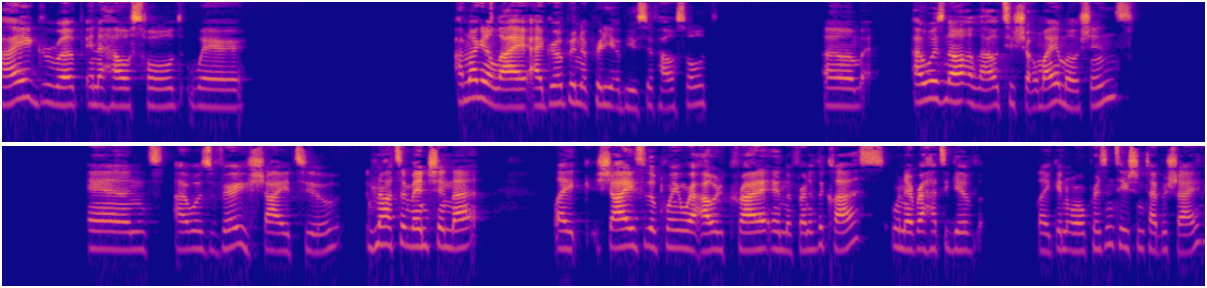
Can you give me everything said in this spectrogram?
I grew up in a household where I'm not gonna lie, I grew up in a pretty abusive household. Um, I was not allowed to show my emotions, and I was very shy too. Not to mention that like shy to the point where I would cry in the front of the class whenever I had to give like an oral presentation type of shy.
